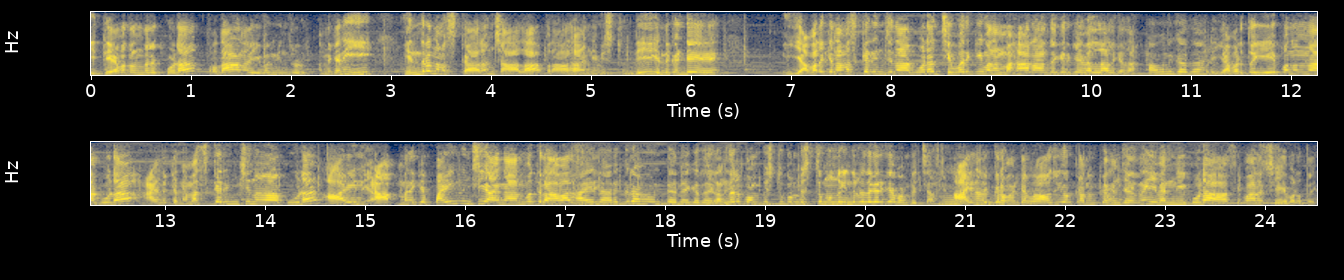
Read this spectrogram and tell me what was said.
ఈ దేవతందరికి కూడా ప్రధాన దైవం ఇంద్రుడు. అందుకని ఇంద్ర నమస్కారం చాలా ప్రాధాన్యం ఇస్తుంది ఎందుకంటే ఎవరికి నమస్కరించినా కూడా చివరికి మనం మహారాజు దగ్గరికే వెళ్ళాలి కదా. అవును కదా. ఎవరితో ఏ పనున్నా కూడా ఆయనకి నమస్కరించినా కూడా ఆయన మనకి పైనుంచి ఆయన అనుమతి రావాల్సి ఆయన అనుగ్రహం ఉంటేనే కదా వీళ్ళందరూ పంపిస్తూ పంపిస్తూ ముందు ఇంద్రుడి దగ్గరికే పంపించారు ఆయన అనుగ్రహం అంటే రాజు యొక్క అనుగ్రహం చేతనే ఇవన్నీ కూడా సిఫారసు చేయబడతాయి.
